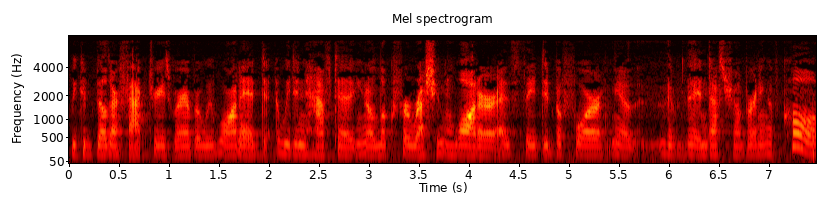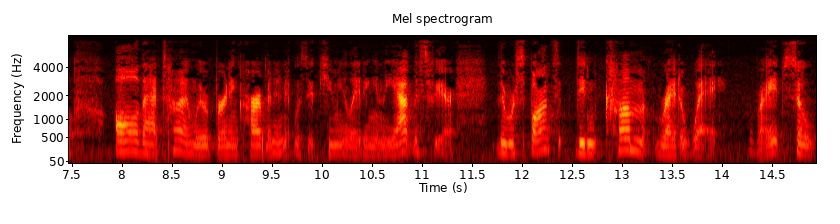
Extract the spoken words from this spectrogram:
We could build our factories wherever we wanted. We didn't have to you know look for rushing water as they did before you know the, the industrial burning of coal. All that time we were burning carbon and it was accumulating in the atmosphere. The response didn't come right away right? So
